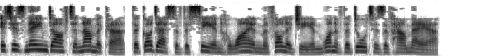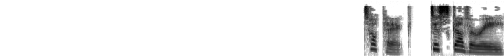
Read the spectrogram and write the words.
It is named after Namaka, the goddess of the sea in Hawaiian mythology and one of the daughters of Haumea. Discovery.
